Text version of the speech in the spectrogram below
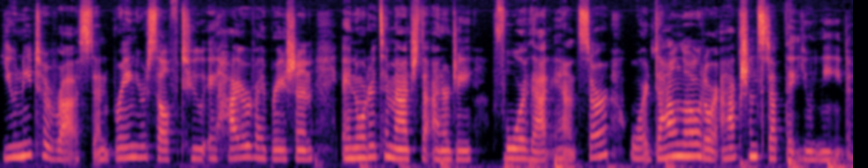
you need to rest and bring yourself to a higher vibration in order to match the energy for that answer or download or action step that you need.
